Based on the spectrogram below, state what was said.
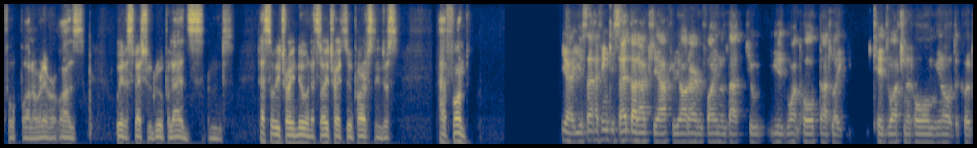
football or whatever it was." We had a special group of lads, and that's what we try and do, and that's what I try to do personally. Just have fun. Yeah, you said. I think you said that actually after the All Ireland final that you you want hope that like kids watching at home, you know, they could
